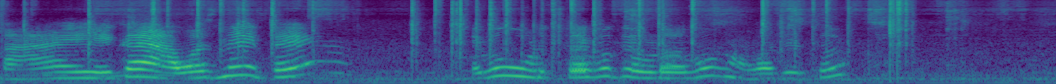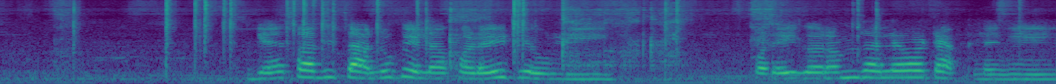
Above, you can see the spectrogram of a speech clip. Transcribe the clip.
काय हे काय आवाज नाही येते हे बघ उडतोय बघ एवढं बघ आवाज येतो गॅस आधी चालू केला कढई ठेवली. कढई गरम झाल्यावर टाकले हे.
